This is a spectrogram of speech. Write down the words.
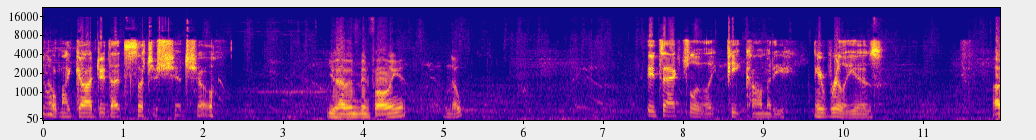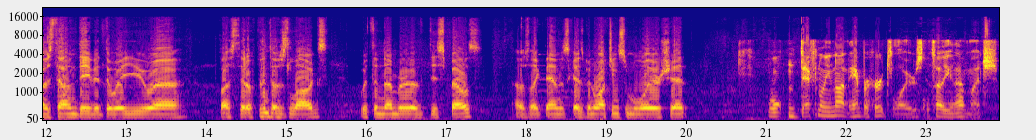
Oh my god, dude, that's such a shit show. You haven't been following it? nope. It's actually like peak comedy. It really is. I was telling David the way you uh, busted open those logs with the number of dispels. I was like, damn, this guy's been watching some lawyer shit. Well, definitely not Amber Heard's lawyers. I'll tell you that much.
